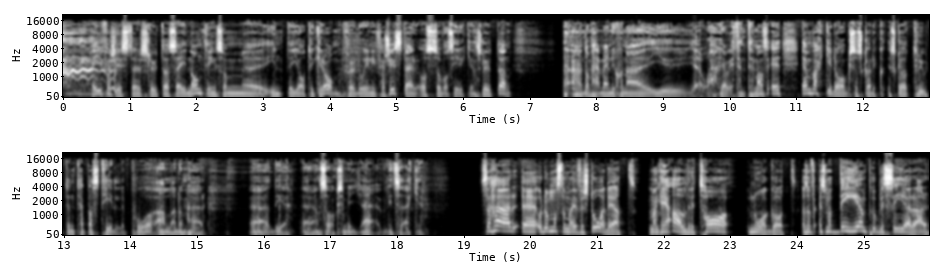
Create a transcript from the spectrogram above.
hej fascister, sluta säga någonting som eh, inte jag tycker om, för då är ni fascister. Och så var cirkeln sluten. De här människorna är ju, ja, jag vet inte. Man, eh, en vacker dag så ska, det, ska truten täppas till på alla de här. Eh, det är en sak som är jävligt säker. Så här, eh, och då måste man ju förstå det att man kan ju aldrig ta något, alltså eftersom att DN publicerar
